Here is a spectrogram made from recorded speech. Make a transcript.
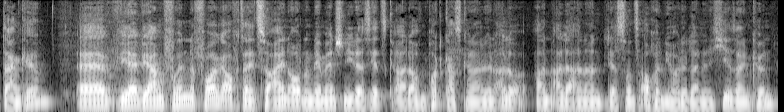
danke. Äh, wir, wir haben vorhin eine Folge aufgezeichnet zur Einordnung der Menschen, die das jetzt gerade auf dem Podcast-Kanal hören, alle, an alle anderen, die das sonst auch hören, die heute leider nicht hier sein können.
